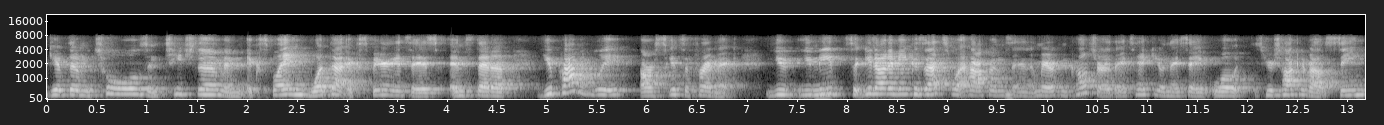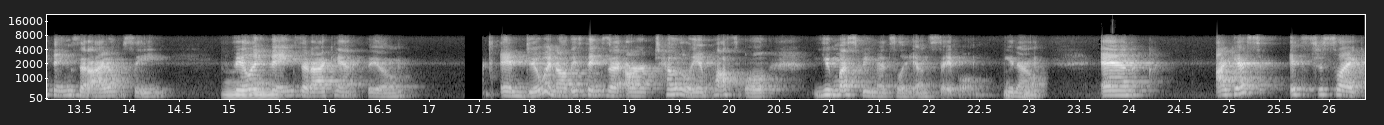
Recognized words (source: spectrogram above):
give them tools and teach them and explain what that experience is instead of you probably are schizophrenic you you mm-hmm. need to you know what i mean because that's what happens in american culture they take you and they say well you're talking about seeing things that i don't see mm-hmm. feeling things that i can't feel and doing all these things that are totally impossible you must be mentally unstable you know mm-hmm. and i guess it's just like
